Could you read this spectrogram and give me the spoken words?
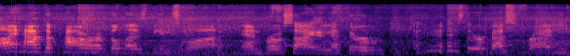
I have the power of the lesbian squad and Brosidon as their as their best friend.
